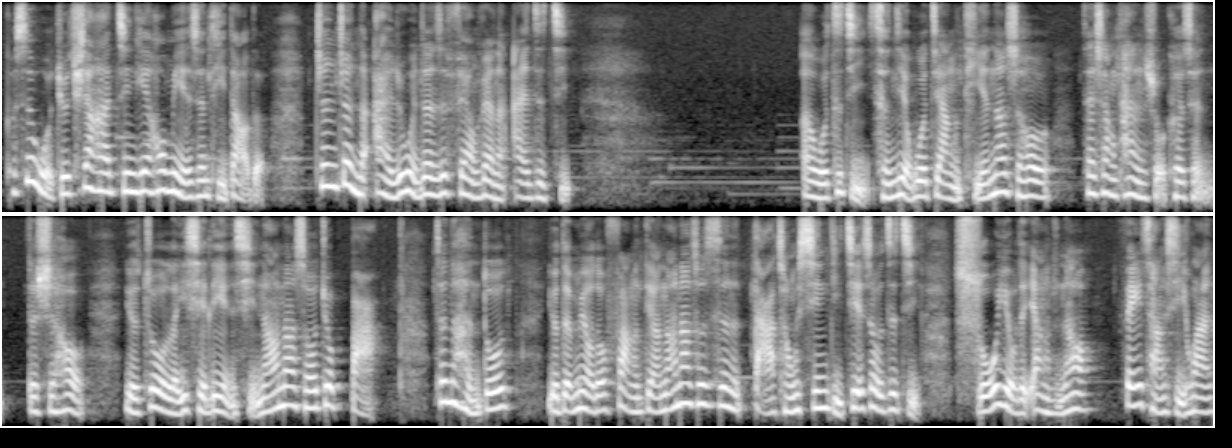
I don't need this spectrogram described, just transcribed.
可是我觉得，就像他今天后面延伸提到的，真正的爱，如果你真的是非常非常的爱自己，呃，我自己曾经有过这样的体验。那时候在上探索课程的时候，有做了一些练习，然后那时候就把真的很多有的没有都放掉，然后那时候是打从心底接受自己所有的样子，然后非常喜欢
